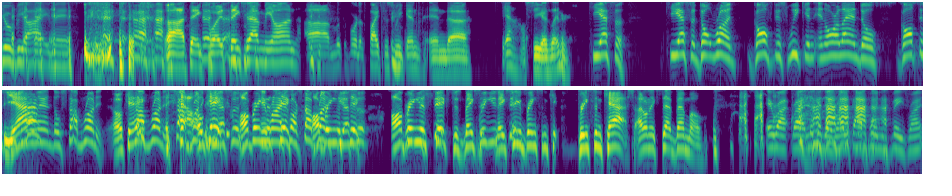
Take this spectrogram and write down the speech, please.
you'll be all right, man. uh, thanks, boys. Thanks for having me on. Uh, I'm looking forward to the fights this weekend, and uh, yeah, I'll see you guys later. Chiesa, Chiesa, don't run. Golf this weekend in Orlando. Golf this Yeah? weekend in Orlando. Stop running. Okay. Stop running. Stop running. okay. Chiesa. I'll bring Hey, the Ryan sticks. Clark, stop I'll running, bring the Chiesa. sticks. I'll Bring bring, the sticks. sticks. Just make Bring your make sure you bring some ki- bring some cash. I don't accept Venmo. Hey, right, right. Look at that, right? Look how I point his face, right?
